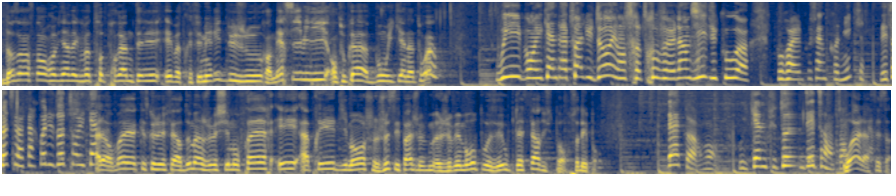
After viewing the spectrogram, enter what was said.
Dans un instant, on revient avec votre programme télé et votre éphémérite du jour. Merci Émilie. En tout cas, bon week-end à toi. Oui, bon week-end à toi Ludo et on se retrouve euh, lundi du coup euh, pour euh, une prochaine chronique. Et toi tu vas faire quoi Ludo de ton week-end? Alors moi, qu'est-ce que je vais faire? Demain, je vais chez mon frère et après dimanche, je sais pas, je vais, je vais me reposer ou peut-être faire du sport. Ça dépend. D'accord, bon, week-end plutôt détente. hein. Voilà, c'est ça,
